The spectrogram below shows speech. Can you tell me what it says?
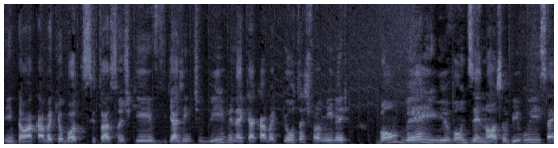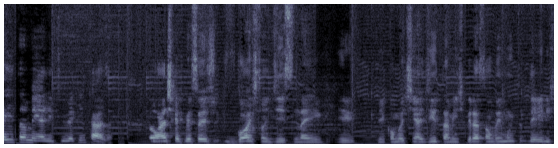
então acaba que eu boto situações que, que a gente vive, né? Que acaba que outras famílias vão ver e vão dizer, nossa, eu vivo isso aí também, a gente vive aqui em casa. Então acho que as pessoas gostam disso, né? E, e, e como eu tinha dito, a minha inspiração vem muito deles,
